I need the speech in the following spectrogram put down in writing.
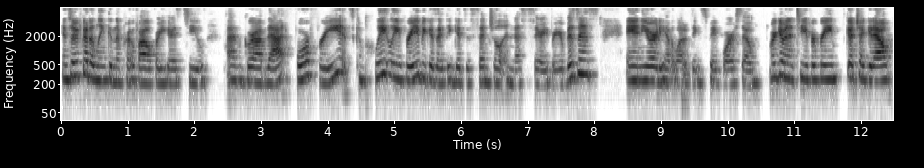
And so, we've got a link in the profile for you guys to um, grab that for free. It's completely free because I think it's essential and necessary for your business. And you already have a lot of things to pay for. So, we're giving it to you for free. Go check it out.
